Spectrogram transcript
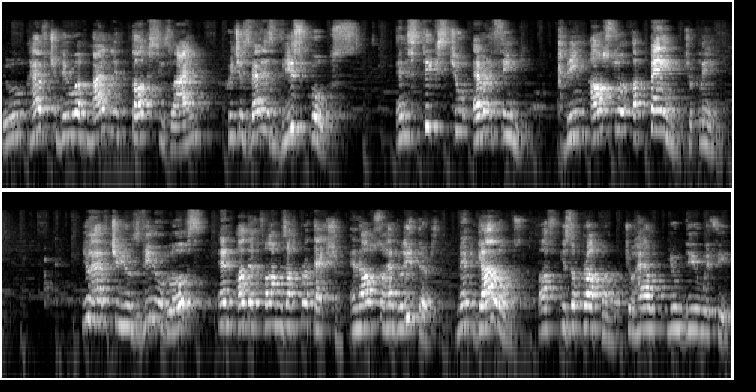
you have to deal with mildly toxic slime, which is very viscous and sticks to everything, being also a pain to clean. You have to use vinyl gloves and other forms of protection, and also have liters, maybe gallons of isopropanol to help you deal with it.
